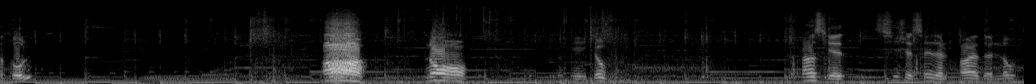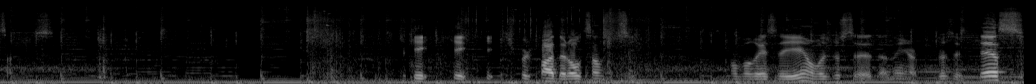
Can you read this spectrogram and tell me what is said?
Ah, cool. Pense que si j'essaie de le faire de l'autre sens. Ok, ok, ok. Je peux le faire de l'autre sens aussi. On va réessayer, on va juste euh, donner un peu plus de vitesse.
